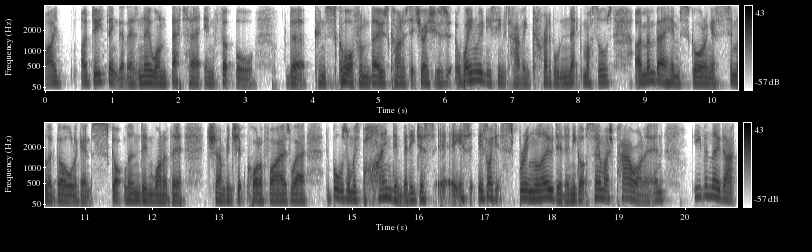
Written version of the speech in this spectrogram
I I do think that there's no one better in football that can score from those kind of situations. Wayne Rooney seems to have incredible neck muscles. I remember him scoring a similar goal against Scotland in one of the championship qualifiers where the ball was almost behind him, but he just, it's, it's like it's spring loaded and he got so much power on it. And even though that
